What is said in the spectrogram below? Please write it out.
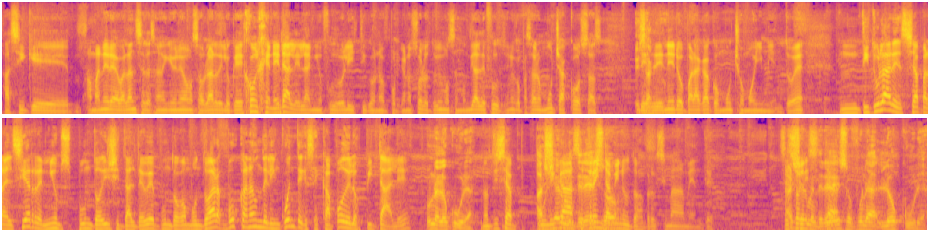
Así que, a manera de balance, la semana que viene vamos a hablar de lo que dejó en general el año futbolístico, ¿no? porque no solo tuvimos el Mundial de Fútbol, sino que pasaron muchas cosas Exacto. desde enero para acá con mucho movimiento. ¿eh? Mm, Titulares ya para el cierre, news.digitaltv.com.ar. Buscan a un delincuente que se escapó del hospital. ¿eh? Una locura. Noticia publicada hace enteré 30 eso. minutos aproximadamente. Se Ayer me enteré de eso, fue una locura.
